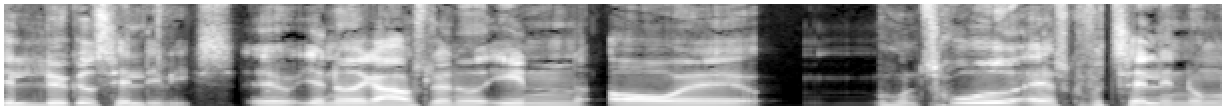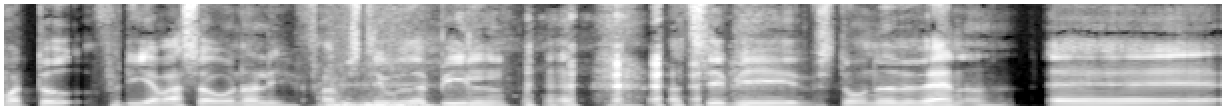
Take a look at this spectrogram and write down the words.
det lykkedes heldigvis. Øh, Jeg nåede ikke at afsløre noget inden, og øh, hun troede, at jeg skulle fortælle hende, at nogen var død, fordi jeg var så underlig, fra vi steg ud af bilen, og til vi stod nede ved vandet. Øh,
